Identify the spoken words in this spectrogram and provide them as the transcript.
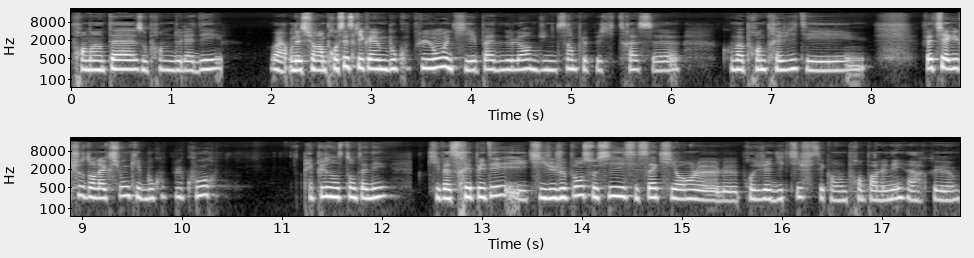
prendre un TAS ou prendre de l'AD, voilà, on est sur un process qui est quand même beaucoup plus long et qui est pas de l'ordre d'une simple petite trace euh, qu'on va prendre très vite. Et en fait, il y a quelque chose dans l'action qui est beaucoup plus court et plus instantané qui va se répéter et qui, je pense aussi, c'est ça qui rend le, produit addictif, c'est quand on le prend par le nez. Alors que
